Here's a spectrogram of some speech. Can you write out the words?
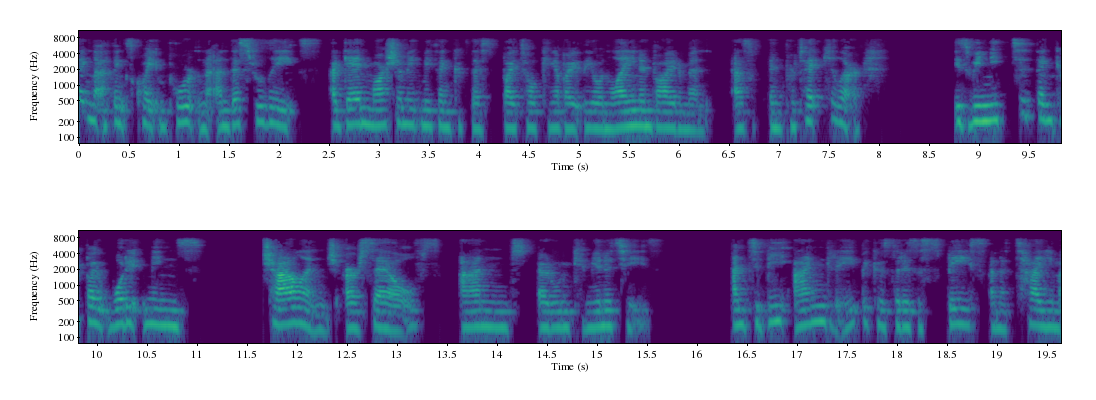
thing that I think is quite important, and this relates, again, Marsha made me think of this by talking about the online environment as in particular, is we need to think about what it means challenge ourselves and our own communities and to be angry because there is a space and a time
